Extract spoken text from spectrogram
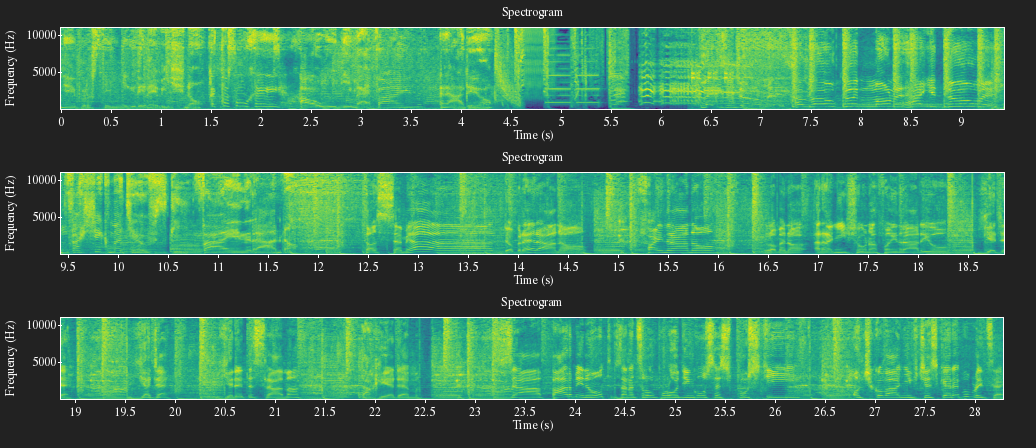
Něj prostě nikdy nevíš, no. Tak poslouchej a uvidíme. Fajn rádio. Ladies and gentlemen. Hello, good morning, how you doing? Vašek Matějovský. Fajn ráno. To jsem já, dobré ráno, fajn ráno, lomeno ranní show na Fajn rádiu, jede, jede, jedete s náma? Tak jedem. Za pár minut, za necelou půl hodinku se spustí očkování v České republice.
